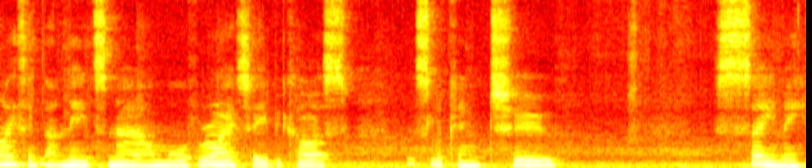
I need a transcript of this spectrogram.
I think that needs now more variety because it's looking too samey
